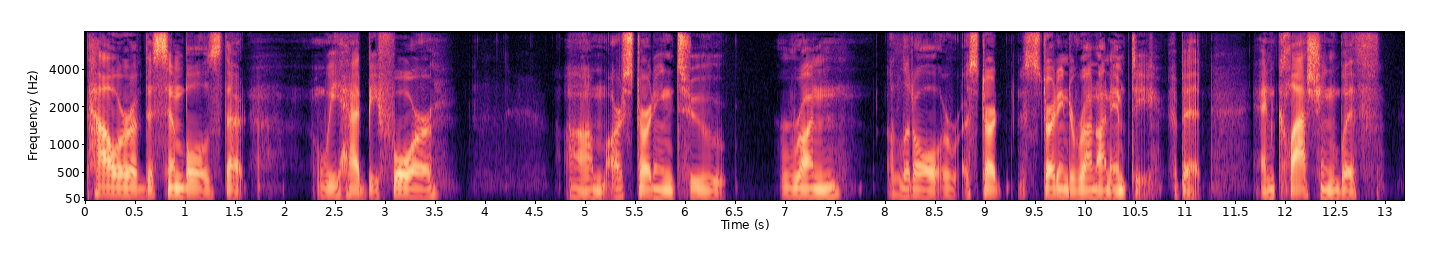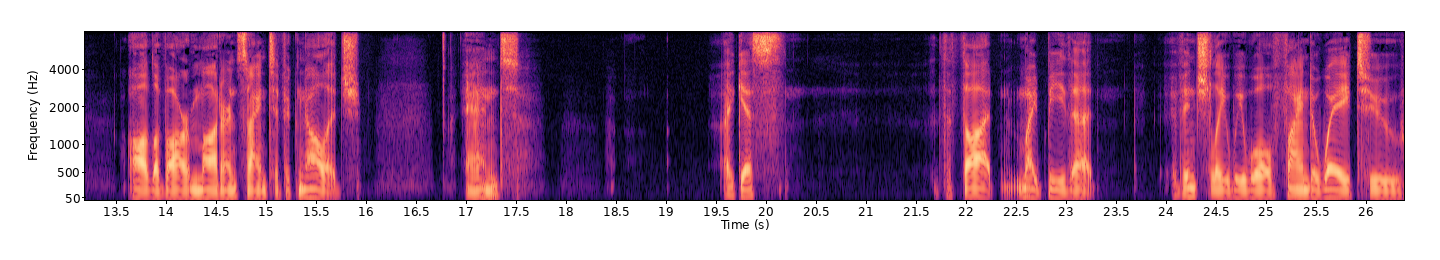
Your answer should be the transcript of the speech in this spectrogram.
power of the symbols that we had before um, are starting to run a little, start starting to run on empty a bit, and clashing with all of our modern scientific knowledge. And I guess the thought might be that eventually we will find a way to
